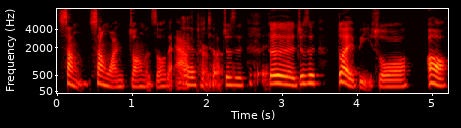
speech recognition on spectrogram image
上上完妆了之后的 after 嘛，就是对对对，就是对比说哦，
